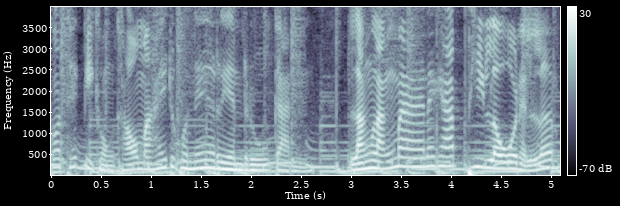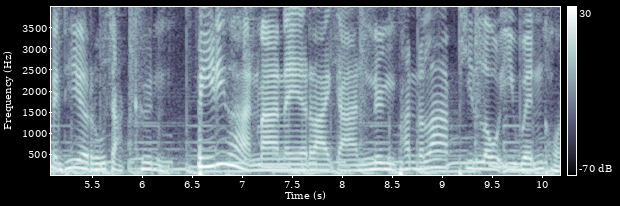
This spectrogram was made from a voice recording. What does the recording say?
ก็เทคนิคของเขามาให้ทุกคนได้เรียนรู้กัน หลังๆมานะครับพีโลเนี่ยเริ่มเป็นที่รู้จักขึ้น ปีที่ผ่านมาในรายการ 1,000 ดอลลาร์พีโลอีเวนต์ของ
